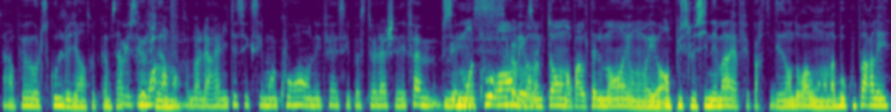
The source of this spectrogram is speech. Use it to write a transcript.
c'est un peu old school de dire un truc comme ça oui, parce que moins. finalement enfin, dans la réalité, c'est que c'est moins courant en effet ces postes-là chez les femmes. c'est moins courant, mais en même temps, on en parle tellement et, on, et en plus, le cinéma a fait partie des endroits où on en a beaucoup parlé.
